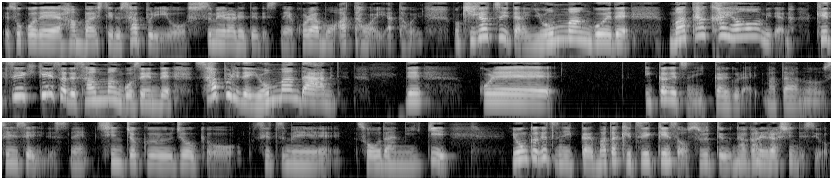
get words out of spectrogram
でそこで販売しているサプリを勧められてですね、これはもうあった方がいい、あった方がいい。もう気がついたら4万超えで、またかよみたいな。血液検査で3万5千で、サプリで4万だみたいな。で、これ、1ヶ月に1回ぐらい、またあの、先生にですね、進捗状況を説明、相談に行き、4ヶ月に1回また血液検査をするっていう流れらしいんですよ。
